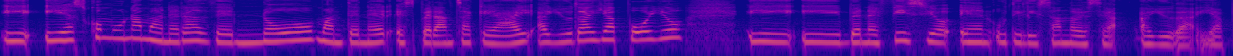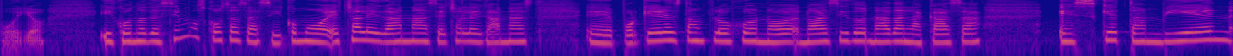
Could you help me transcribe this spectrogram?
Y, y es como una manera de no mantener esperanza que hay ayuda y apoyo y, y beneficio en utilizando esa ayuda y apoyo. Y cuando decimos cosas así como échale ganas, échale ganas, eh, ¿por qué eres tan flojo? No, no ha sido nada en la casa. Es que también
